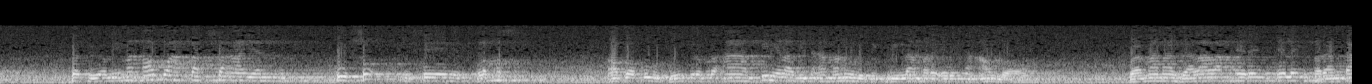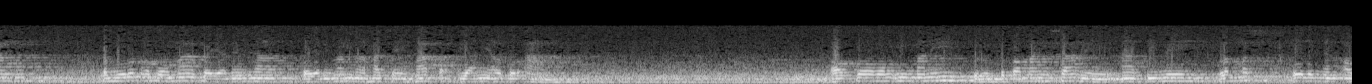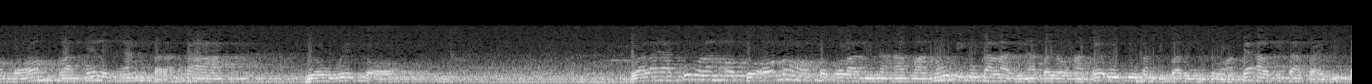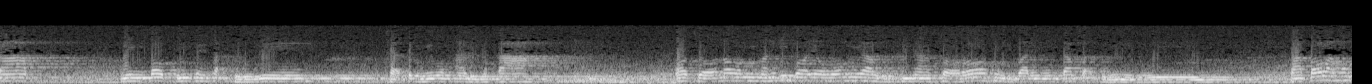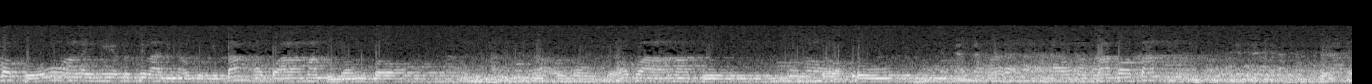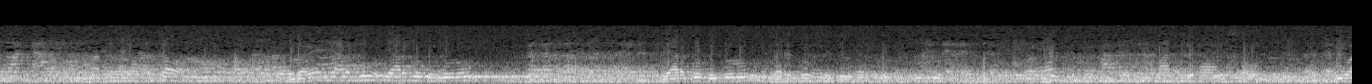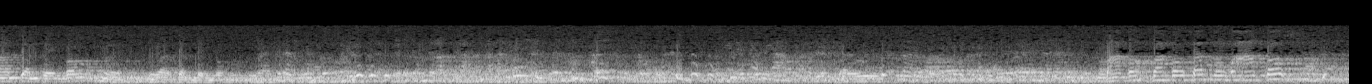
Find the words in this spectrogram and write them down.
Kedua iman apa antak sayen kusuk Isi lemes? Apa kudu kira-kira api ladina amanu lebih kila mara iringnya Allah? Wa mana zalalam iring-iling barangkang temurun apa ma? Bayane bayane ma minal hak sing hak yakni Al-Qur'an apa wong iman iki durung teko mangsane atine lemes elingan Allah lan elingan barakat. Ya wis to. Wala yakun lan ojo ono sapa ladina amanu iku kaladina kaya utu kang diparingi semua alkitab kitab. Ning sing sak durunge sak durunge wong ahli Aja ana wong iman iki kaya wong Yahudi Nasara sing diparingi kitab sak durunge kuwi Patola mongko dawa alaihi tesilani utul kita apa alamat mongso apa alamat waktu pakosan Gare yarku yarku dituru yarku dituru yarku dituru mati mongso bengkong. Diwajan bengkong. Pakok pakosan mau ke atas.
